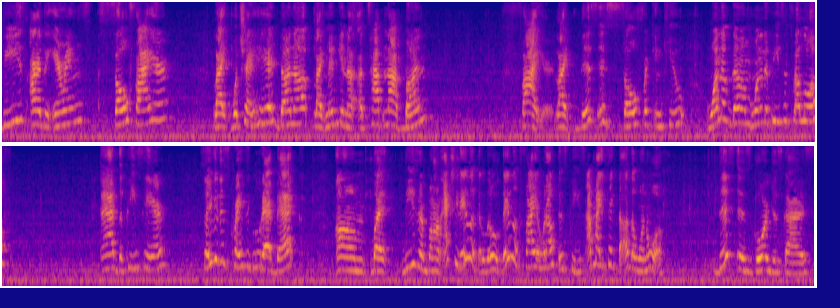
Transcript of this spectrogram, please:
these are the earrings. So fire. Like with your hair done up, like maybe in a, a top knot bun. Fire. Like this is so freaking cute. One of them, one of the pieces fell off. I have the piece here. So you can just crazy glue that back. Um, but these are bomb. Actually, they look a little, they look fire without this piece. I might take the other one off. This is gorgeous, guys.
